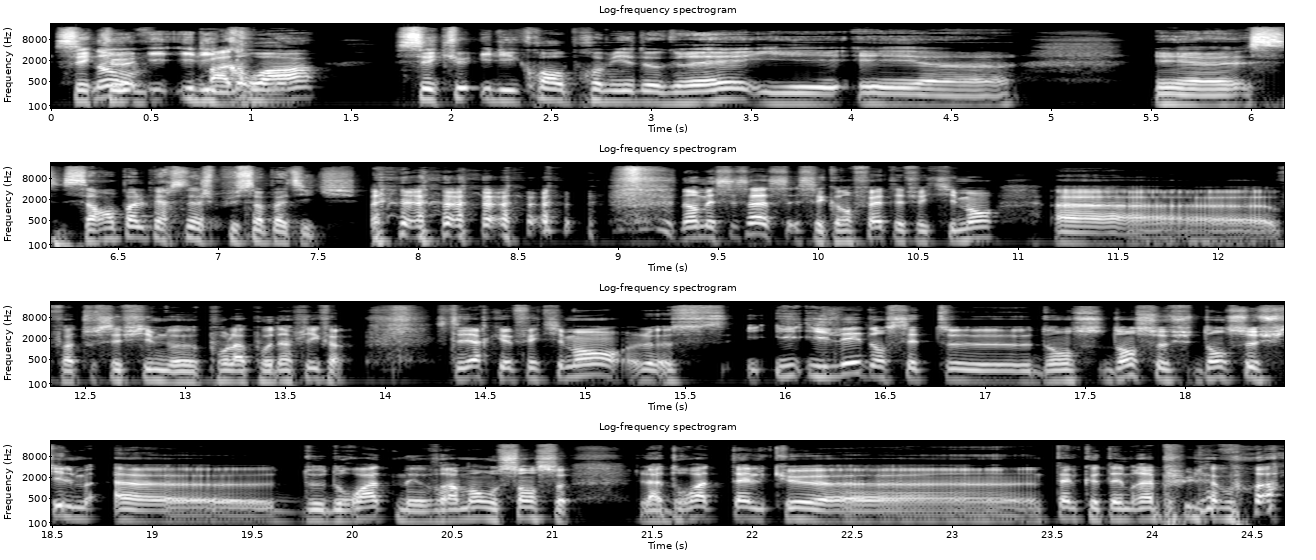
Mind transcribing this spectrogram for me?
C'est que il, il y croit. C'est qu'il y croit au premier degré. Il, et et euh, ça rend pas le personnage plus sympathique. non, mais c'est ça, c'est qu'en fait, effectivement, euh, enfin tous ces films pour la peau d'un flic, c'est-à-dire qu'effectivement, il, est dans cette, dans, dans ce, dans ce film euh, de droite, mais vraiment au sens la droite telle que, euh, telle que t'aimerais plus la voir.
